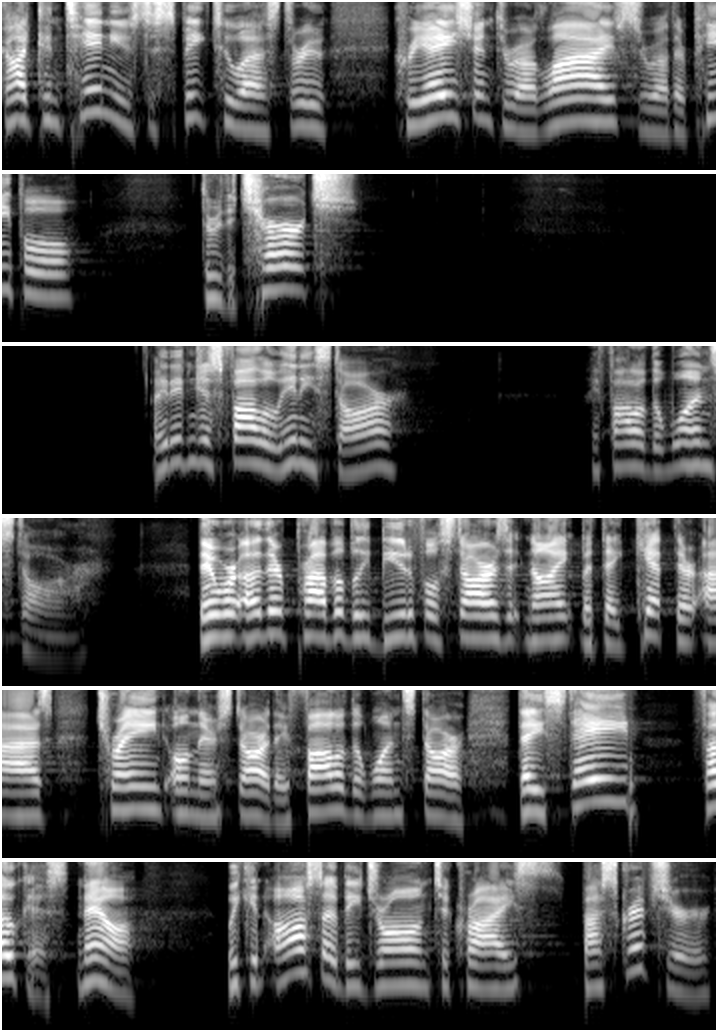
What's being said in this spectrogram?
God continues to speak to us through creation, through our lives, through other people, through the church. They didn't just follow any star, they followed the one star. There were other probably beautiful stars at night, but they kept their eyes trained on their star. They followed the one star. They stayed focused. Now, we can also be drawn to Christ by Scripture,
